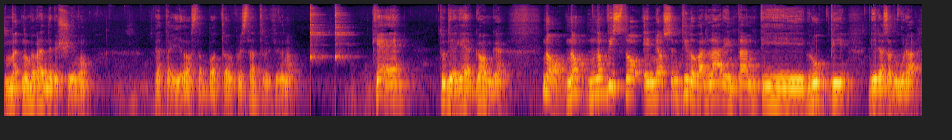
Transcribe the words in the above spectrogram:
Non mi prende per scemo. Aspetta che gli do sta botta con quest'altro perché no. Che è? Tu direi che è il gong? No, no, ne ho visto e ne ho sentito parlare in tanti gruppi di rasatura.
